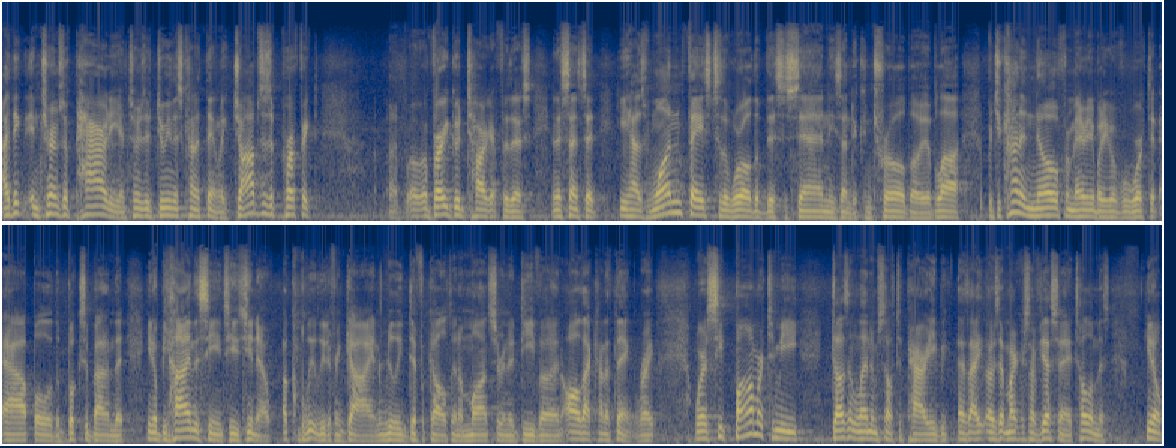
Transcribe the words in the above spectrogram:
I think in terms of parody, in terms of doing this kind of thing, like Jobs is a perfect a, a very good target for this in the sense that he has one face to the world of this Zen. He's under control, blah blah blah. But you kind of know from everybody who ever worked at Apple or the books about him that you know behind the scenes he's you know a completely different guy and really difficult and a monster and a diva and all that kind of thing, right? Whereas see, Ballmer to me doesn't lend himself to parody. be- As I, I was at Microsoft yesterday, I told him this. You know,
